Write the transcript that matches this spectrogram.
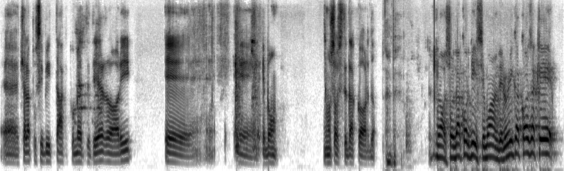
eh, c'è la possibilità che commette degli errori e, e, e boh, non so se siete d'accordo. No, sono d'accordissimo, Andre. L'unica cosa che,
